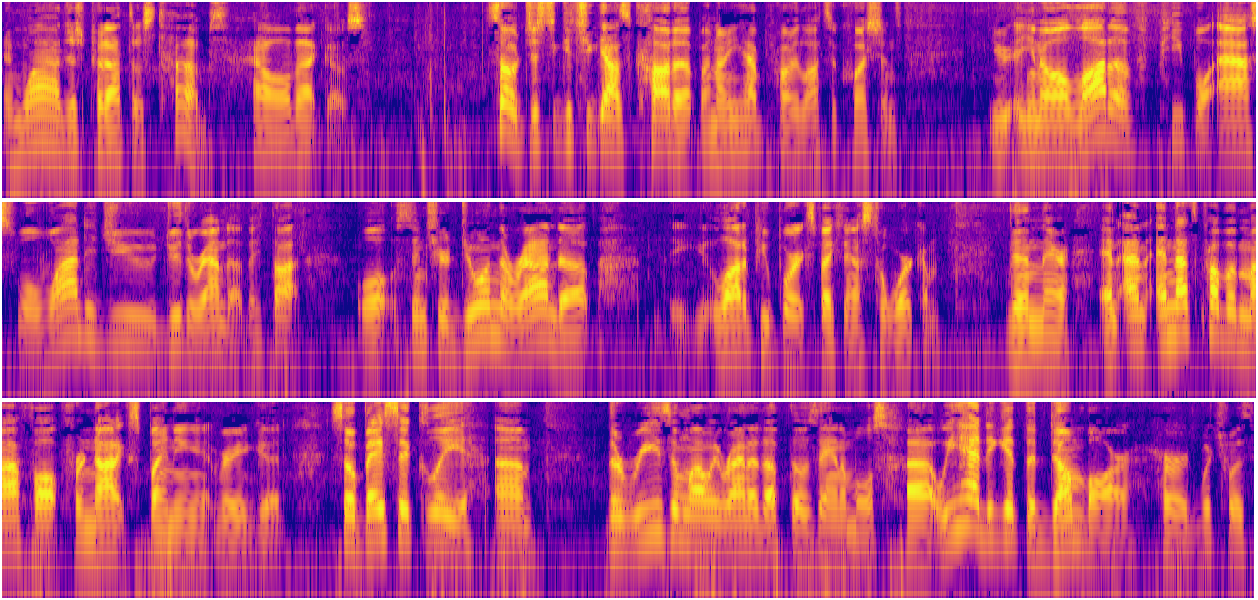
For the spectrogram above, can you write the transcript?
and why I just put out those tubs, how all that goes. So just to get you guys caught up, I know you have probably lots of questions. You, you know, a lot of people ask, well, why did you do the roundup? They thought, well, since you're doing the roundup, a lot of people are expecting us to work them then there. And, and, and that's probably my fault for not explaining it very good. So basically, um, the reason why we rounded up those animals, uh, we had to get the Dunbar herd, which was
